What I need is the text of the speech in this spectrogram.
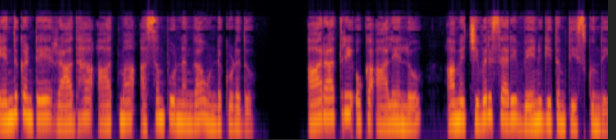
ఎందుకంటే రాధా ఆత్మ అసంపూర్ణంగా ఉండకూడదు. ఆ రాత్రి ఒక ఆలయంలో ఆమె చివరిసారి వేణుగీతం తీసుకుంది.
